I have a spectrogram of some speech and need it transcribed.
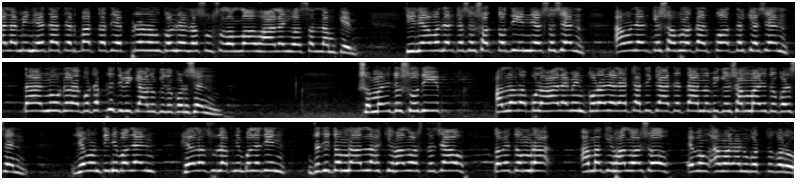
আলামিন হেদায়তের বার্তা দিয়ে প্রেরণ করলেন রাসুল সাল্লাহ আলাইহি আসাল্লামকে তিনি আমাদের কাছে সত্য দিন নিয়ে এসেছেন, আমাদেরকে সফলতার পথ দেখিয়েছেন, তার নূর গোটা পৃথিবীকে আলোকিত করেছেন। সম্মানিত সুদীপ আল্লাহ রাবুল আলমিন কোরআনের একাধিক আয়াতে তার নবীকে সম্মানিত করেছেন। যেমন তিনি বলেন, হে রাসুল, আপনি বলে দিন, যদি তোমরা আল্লাহকে ভালোবাসতে চাও, তবে তোমরা আমাকে ভালোবাসো এবং আমার আনুগত্য করো।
